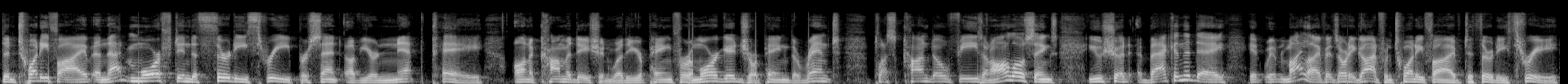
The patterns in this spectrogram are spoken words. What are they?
than twenty five, and that morphed into thirty three percent of your net pay on accommodation, whether you're paying for a mortgage or paying the rent plus condo fees and all those things. You should back in the day. It, in my life, has already gone from twenty five to thirty three,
